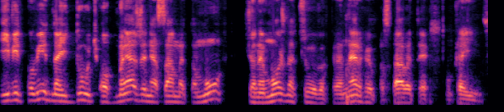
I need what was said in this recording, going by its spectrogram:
і відповідно йдуть обмеження саме тому, що не можна цю електроенергію поставити українцям.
